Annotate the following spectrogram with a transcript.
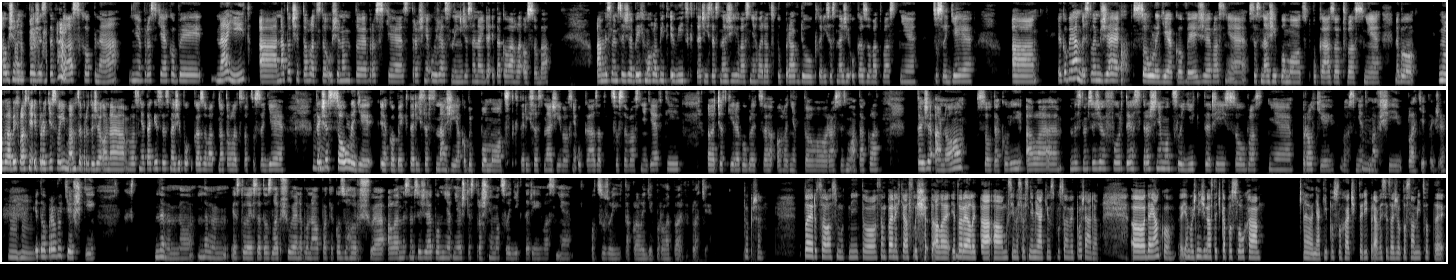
a už jenom ano. to, že jste byla schopná mě prostě jakoby najít a natočit tohle, to už jenom to je prostě strašně úžasný, že se najde i takováhle osoba. A myslím si, že by jich mohlo být i víc, kteří se snaží vlastně hledat tu pravdu, který se snaží ukazovat vlastně, co se děje. A jakoby já myslím, že jsou lidi jako vy, že vlastně se snaží pomoct, ukázat vlastně, nebo mluvila bych vlastně i proti svojí mamce, protože ona vlastně taky se snaží poukazovat na tohle, co se děje. Mm-hmm. Takže jsou lidi, jakoby, který se snaží jakoby pomoct, který se snaží vlastně ukázat, co se vlastně děje v té uh, České republice ohledně toho rasismu a takhle. Takže ano, jsou takový, ale myslím si, že furt je strašně moc lidí, kteří jsou vlastně proti vlastně hmm. tmavší pleti, takže mm-hmm. je to opravdu těžký. Nevím, no, nevím, jestli se to zlepšuje nebo naopak jako zhoršuje, ale myslím si, že je poměrně ještě strašně moc lidí, kteří vlastně odsuzují takhle lidi podle barvy pleti. Dobře, to je docela smutný, to jsem úplně nechtěla slyšet, ale je to realita a musíme se s ním nějakým způsobem vypořádat. Uh, Dajanko, je možný, že nás teďka poslouchá uh, nějaký posluchač, který právě si zažil to samý, co ty.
